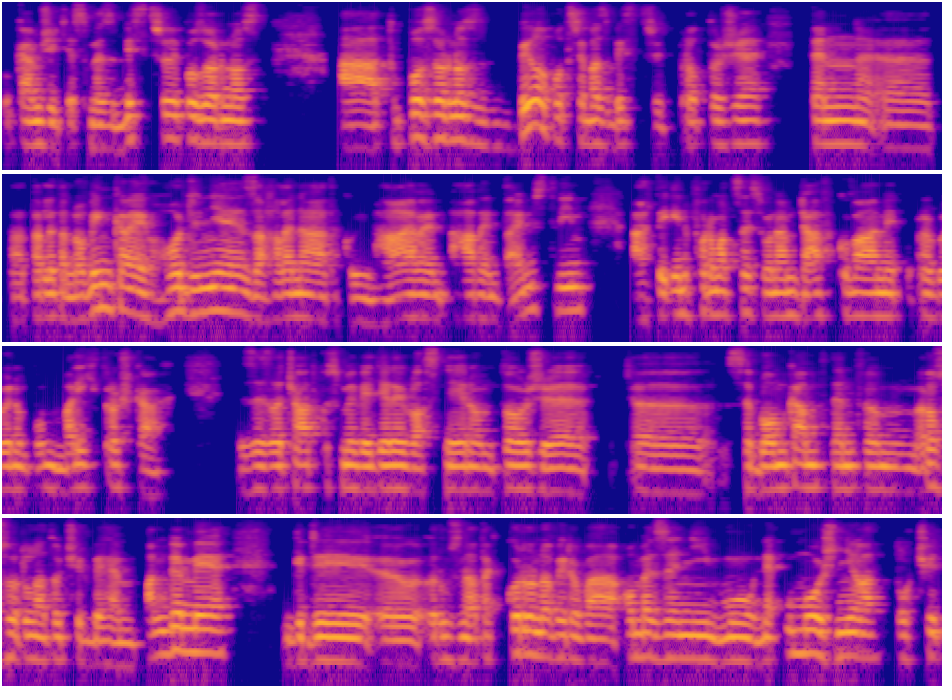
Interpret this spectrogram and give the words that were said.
okamžitě jsme zbystřili pozornost a tu pozornost bylo potřeba zbystřit, protože ten, eh, ta, tato ta novinka je hodně zahalená takovým hávem, hávem tajemstvím a ty informace jsou nám dávkovány opravdu jenom po malých troškách. Ze začátku jsme věděli vlastně jenom to, že se Blomkamp ten film rozhodl natočit během pandemie, kdy eh, různá tak koronavirová omezení mu neumožnila točit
